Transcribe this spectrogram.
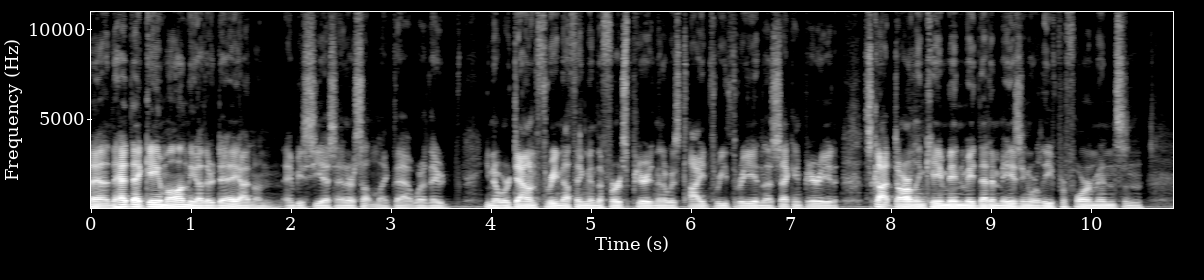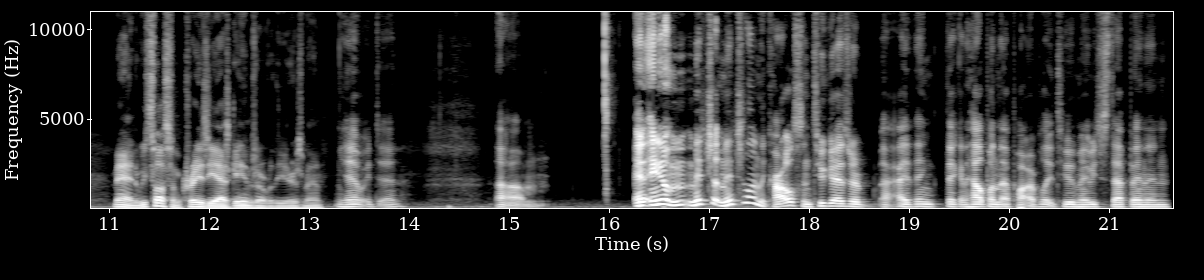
they they had that game on the other day on, on NBCSN or something like that where they you know were down three nothing in the first period, and then it was tied three three in the second period. Scott Darling came in, made that amazing relief performance, and man, we saw some crazy ass games over the years, man. Yeah, we did. Um, and, and you know Mitchell, Mitchell and the Carlsson, two guys are. I think they can help on that power play too. Maybe step in and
